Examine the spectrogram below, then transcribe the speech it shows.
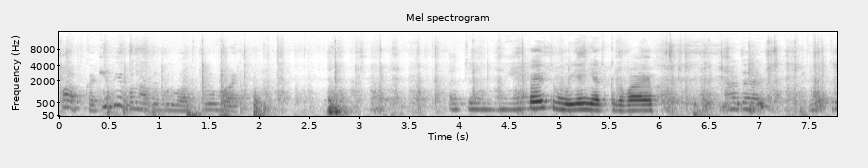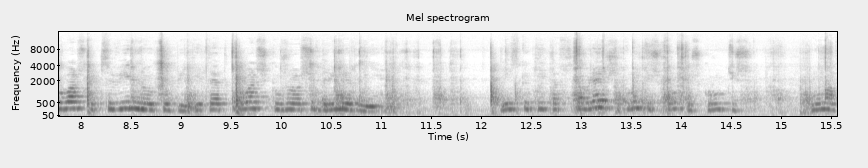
Папка, тебе бы надо было открывать. Это. Поэтому я не открываю. Надо открывашку цивильную купить. Эти открывашки уже вообще древние. Есть какие-то вставляешь крутишь, крутишь, крутишь. У нас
